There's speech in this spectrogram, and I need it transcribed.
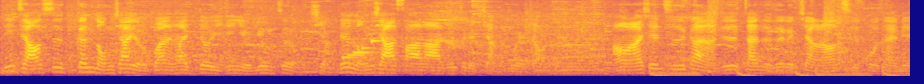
你只要是跟龙虾有关的，它就已经有用这种酱，因为龙虾沙拉就是这个酱的味道。好，我来先吃吃看啊，就是沾着这个酱，然后吃菠菜面。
